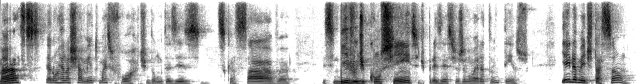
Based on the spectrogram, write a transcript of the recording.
Mas era um relaxamento mais forte, então muitas vezes descansava, esse nível de consciência, de presença já não era tão intenso. E ainda a meditação,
